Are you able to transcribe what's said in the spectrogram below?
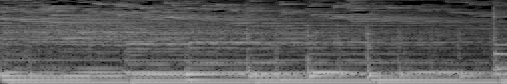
Música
